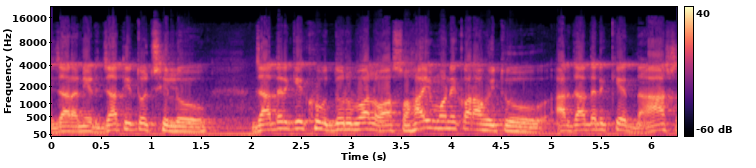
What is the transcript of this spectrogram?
যারা নির্যাতিত ছিল, যাদেরকে খুব দুর্বল অসহায় মনে করা হইতো, আর যাদেরকে দাস,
